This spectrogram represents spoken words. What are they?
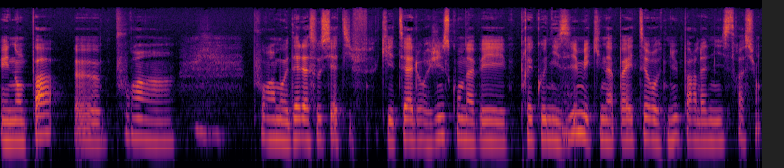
et non pas pour un, pour un modèle associatif, qui était à l'origine ce qu'on avait préconisé mais qui n'a pas été retenu par l'administration.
